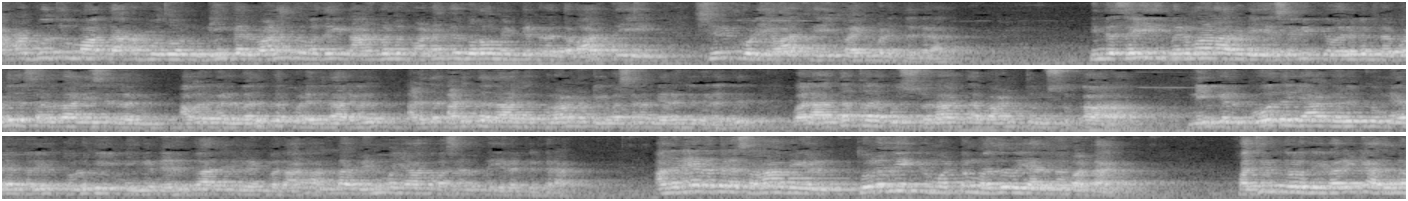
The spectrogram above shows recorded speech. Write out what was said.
அகபுது மா தஅபுதுன் நீங்கள் வணங்குவதை நாங்களும் வணங்குகிறோம் என்கின்ற அந்த வார்த்தையை சிறுக்குடைய வார்த்தையை பயன்படுத்துகிறார். இந்த செய்தி பெருமானாருடைய செவிக்கு வருகின்ற பொழுது சரதாலி செல்லன் அவர்கள் வருத்தப்படுகிறார்கள். அடுத்த அடுத்ததாக குரானுடைய வசனம் இறங்குகிறது. வலா தக்கரபு சுலாத்த வான்தும் சுகாரா. நீங்கள் போதையாக இருக்கும் நேரங்களில் தொழுகையை நீங்கள் நெருங்காதீர்கள் என்பதாக அல்லா வெண்மையாக வசனத்தை இறக்குகிறார் அந்த நேரத்துல சஹாபிகள் தொழுகைக்கு மட்டும் மதுவை அருந்த மாட்டாங்க. ஃபஜ்ர் தொழுகை வரைக்கும் அருந்த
